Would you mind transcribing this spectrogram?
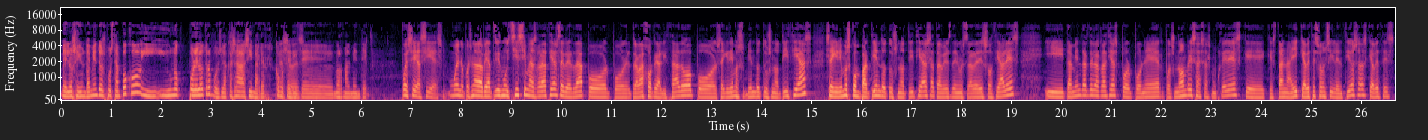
Eh, los ayuntamientos pues tampoco y, uno por el otro pues la casa sin barrer, como se dice normalmente. Pues sí, así es. Bueno, pues nada, Beatriz, muchísimas gracias de verdad por, por el trabajo realizado, por seguiremos viendo tus noticias, seguiremos compartiendo tus noticias a través de nuestras redes sociales y también darte las gracias por poner pues nombres a esas mujeres que, que están ahí, que a veces son silenciosas, que a veces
